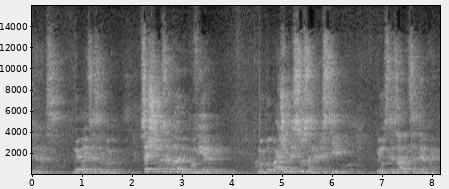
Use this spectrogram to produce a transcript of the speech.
для нас. Не ми це зробили. Все, що ми зробили, ми повірили. Ми побачили Ісуса на Христі. І ми сказали, це для мене.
